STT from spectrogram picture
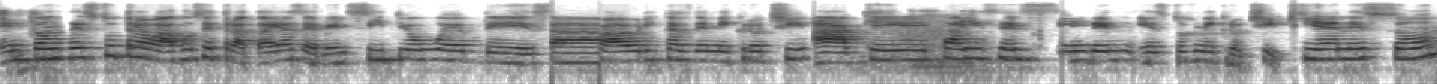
Entonces tu trabajo se trata de hacer el sitio web de estas fábricas de microchips. ¿A qué países venden estos microchips? ¿Quiénes son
